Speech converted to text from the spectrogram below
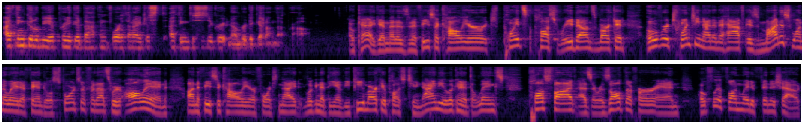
I think it'll be a pretty good back and forth. And I just, I think this is a great number to get on that prop. Okay, again, that is Napheesa Collier points plus rebounds market over 29 and a half is minus 108 at FanDuel Sportsbook for that. So we're all in on Napheesa Collier for tonight. Looking at the MVP market plus 290, looking at the Lynx plus five as a result of her, and hopefully a fun way to finish out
